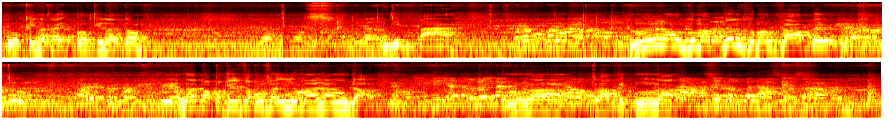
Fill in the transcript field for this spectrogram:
Okay na kay okay na to. Di ba? Ngayon ako dumating, sumang traffic. Na, papakita ko sa inyo mga langga. Ang mga traffic na Kasi pag wala sa ano.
